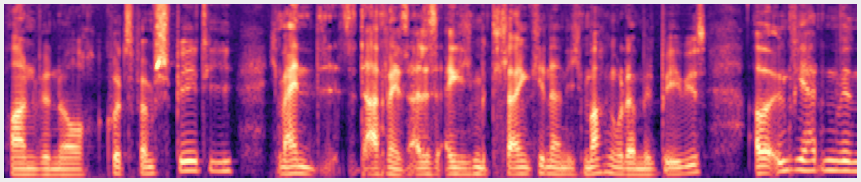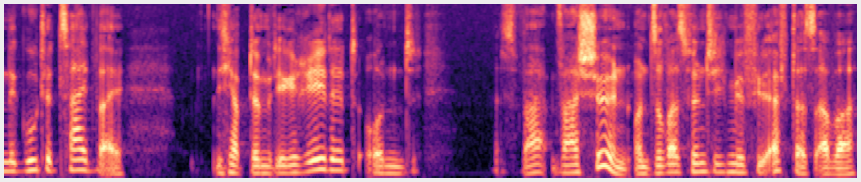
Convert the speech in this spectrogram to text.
waren wir noch kurz beim Späti. Ich meine, das darf man jetzt alles eigentlich mit kleinen Kindern nicht machen oder mit Babys. Aber irgendwie hatten wir eine gute Zeit, weil ich habe da mit ihr geredet und es war, war schön. Und sowas wünsche ich mir viel öfters. Aber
